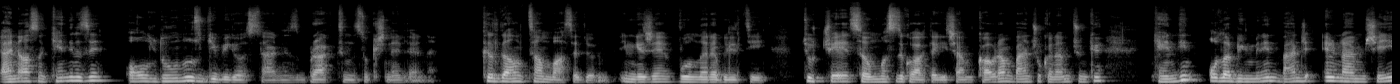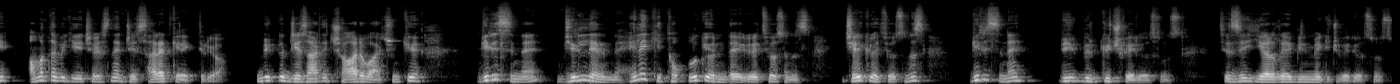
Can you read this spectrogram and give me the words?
Yani aslında kendinizi olduğunuz gibi gösterdiniz, bıraktınız o kişinin ellerine. Kırılganlıktan bahsediyorum. İngilizce vulnerability. Türkçe'ye savunmasızlık olarak da geçen bu kavram ben çok önemli çünkü kendin olabilmenin bence en önemli şeyi ama tabii ki içerisinde cesaret gerektiriyor. Büyük bir cesarete çağrı var çünkü birisine, birilerine hele ki topluluk yönünde üretiyorsanız, içerik üretiyorsanız birisine büyük bir güç veriyorsunuz. Sizi yaralayabilme gücü veriyorsunuz.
